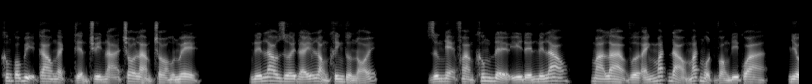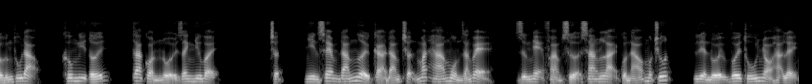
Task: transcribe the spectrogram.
không có bị cao ngạch tiền truy nã cho làm cho hôn mê. Nến lao dưới đáy lòng khinh thường nói. Dương nhẹ phàm không để ý đến nến lao mà là vừa ánh mắt đảo mắt một vòng đi qua, nhiều hứng thú đạo, không nghĩ tới, ta còn nổi danh như vậy. Chật nhìn xem đám người cả đám trận mắt há mồm dáng vẻ, dừng nhẹ phàm sửa sang lại quần áo một chút, liền đối với thú nhỏ hạ lệnh,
